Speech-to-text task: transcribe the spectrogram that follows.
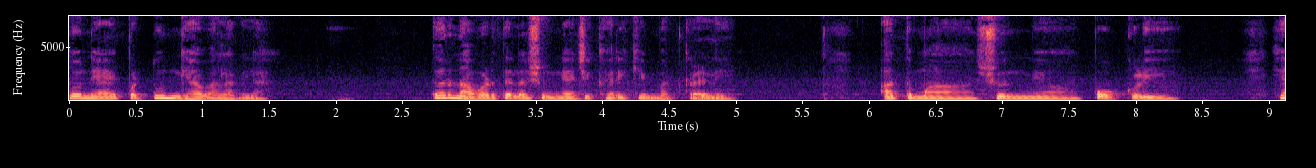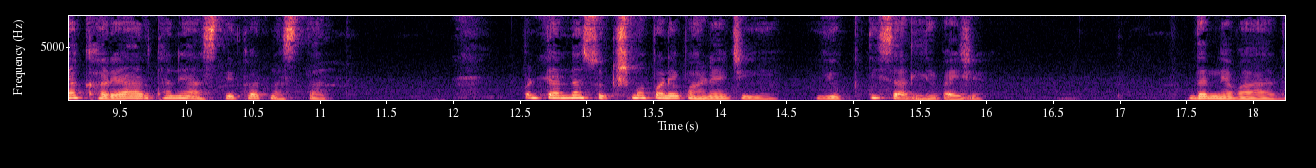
तो न्याय पटून घ्यावा लागला. तर नावडत्याला शून्याची खरी किंमत कळली. आत्मा शून्य पोकळी ह्या खऱ्या अर्थाने अस्तित्वात नसतात. पण त्यांना सूक्ष्मपणे पाहण्याची युक्ती साधली पाहिजे. धन्यवाद.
